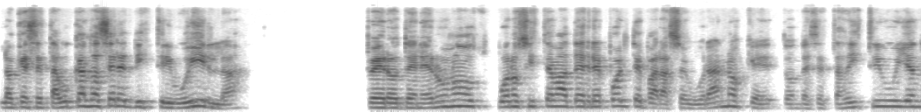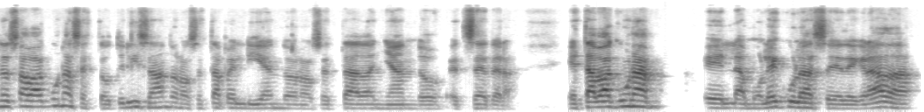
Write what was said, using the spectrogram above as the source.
lo que se está buscando hacer es distribuirla, pero tener unos buenos sistemas de reporte para asegurarnos que donde se está distribuyendo esa vacuna se está utilizando, no se está perdiendo, no se está dañando, etc. Esta vacuna, eh, la molécula se degrada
